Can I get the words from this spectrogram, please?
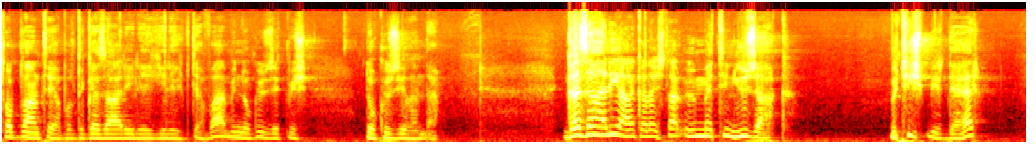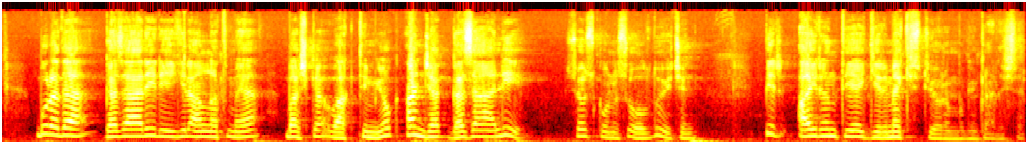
toplantı yapıldı Gazali ile ilgili ilk defa 1979 yılında. Gazali arkadaşlar ümmetin yüz ak. Müthiş bir değer. Burada Gazali ile ilgili anlatmaya başka vaktim yok. Ancak Gazali söz konusu olduğu için bir ayrıntıya girmek istiyorum bugün kardeşler.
